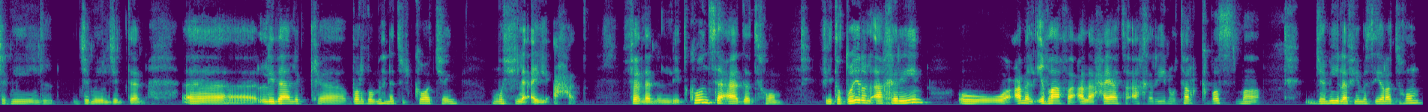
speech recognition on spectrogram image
جميل جميل جدا آه لذلك آه برضو مهنة الكوتشنج مش لأي أحد. فعلا اللي تكون سعادتهم في تطوير الآخرين وعمل إضافة على حياة آخرين وترك بصمة جميلة في مسيرتهم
